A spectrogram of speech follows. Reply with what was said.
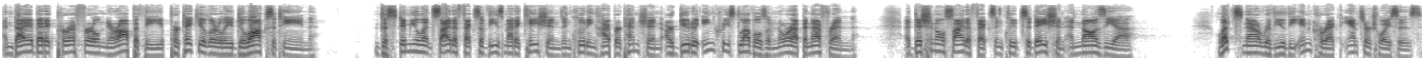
and diabetic peripheral neuropathy, particularly duloxetine. The stimulant side effects of these medications, including hypertension, are due to increased levels of norepinephrine. Additional side effects include sedation and nausea. Let's now review the incorrect answer choices.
